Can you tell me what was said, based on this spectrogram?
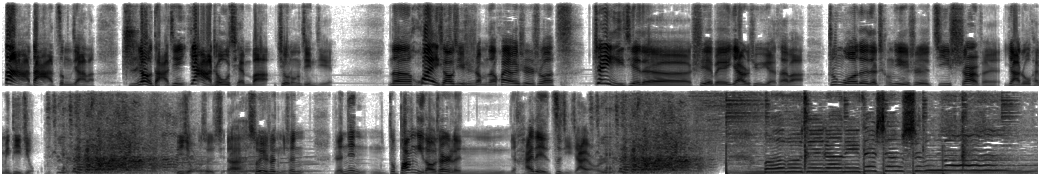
大大增加了。只要打进亚洲前八就能晋级。那坏消息是什么呢？坏消息是说，这一届的世界杯亚洲区预选赛吧。中国队的成绩是积十二分，亚洲排名第九，第九，所以啊，所以说你说人家都帮你到这儿了，你你还得自己加油了。我不知道你在想什么，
